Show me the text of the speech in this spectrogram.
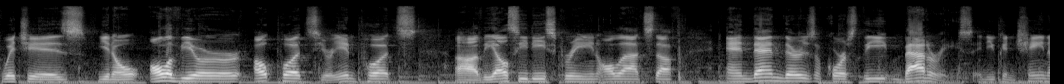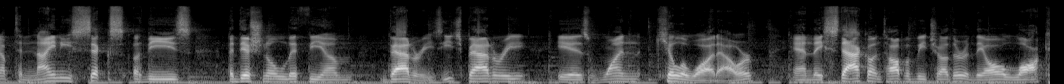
which is, you know, all of your outputs, your inputs, uh, the LCD screen, all that stuff. And then there's, of course, the batteries. And you can chain up to 96 of these additional lithium batteries. Each battery is one kilowatt hour and they stack on top of each other and they all lock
